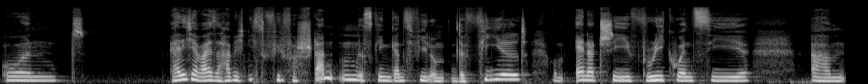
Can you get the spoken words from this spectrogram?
Und ehrlicherweise habe ich nicht so viel verstanden. Es ging ganz viel um The Field, um Energy, Frequency, ähm,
